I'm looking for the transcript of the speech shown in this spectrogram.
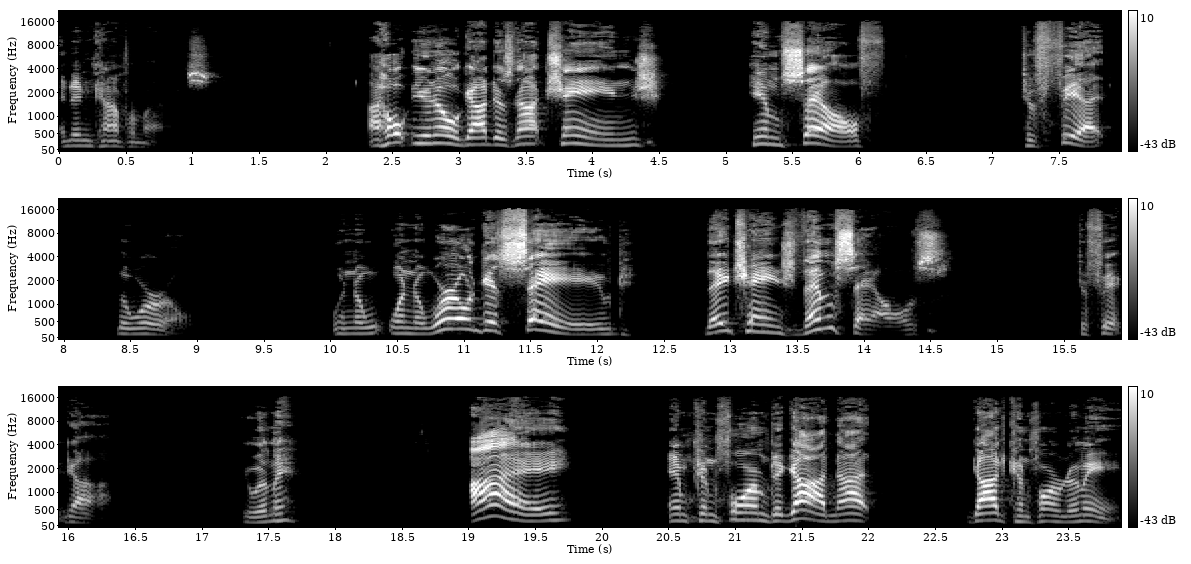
and didn't compromise. I hope you know God does not change himself to fit the world. When the, when the world gets saved, they change themselves to fit God. You with me? I am conformed to God, not God conformed to me.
